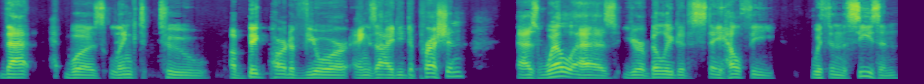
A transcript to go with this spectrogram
that was linked to a big part of your anxiety, depression, as well as your ability to stay healthy within the season.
